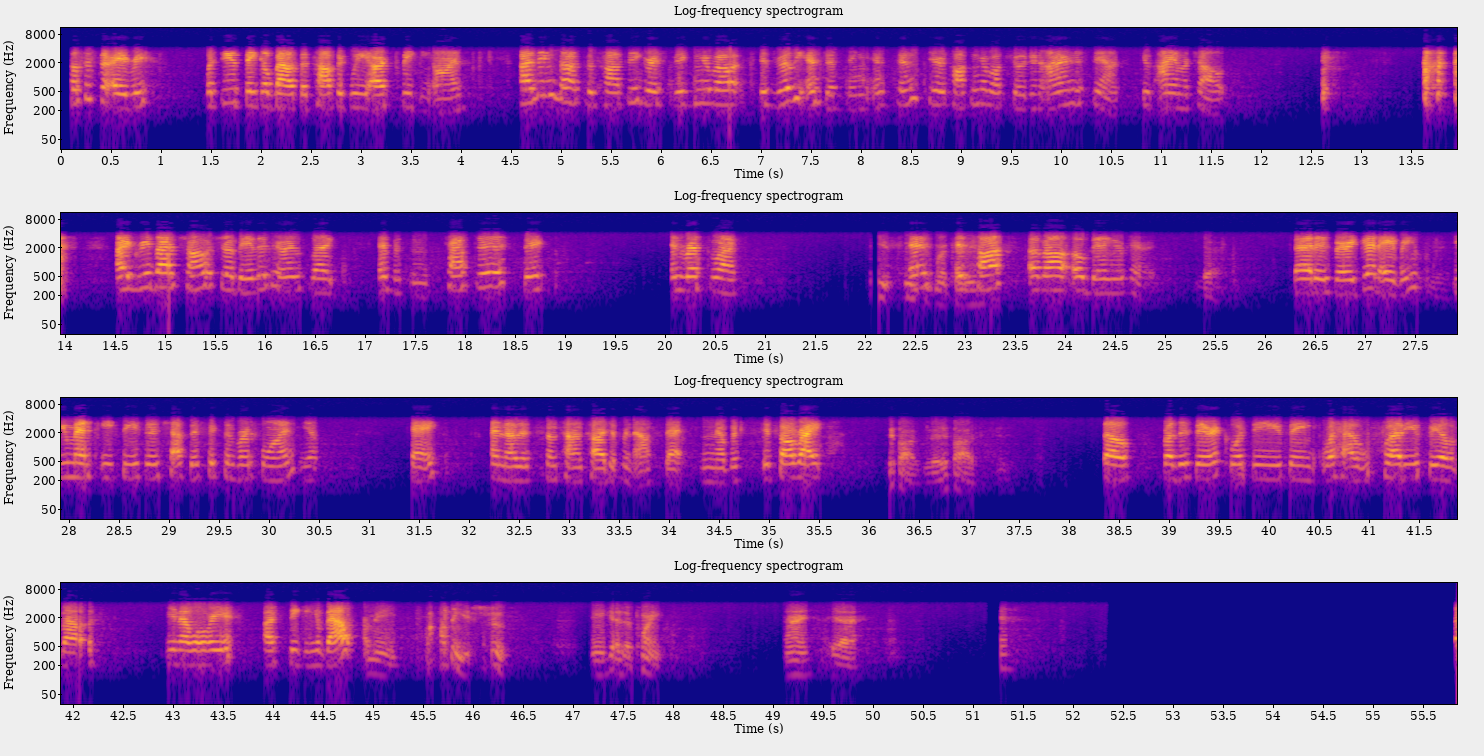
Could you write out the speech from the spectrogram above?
So, Sister Avery, what do you think about the topic we are speaking on? I think that the topic we're speaking about is really interesting, and since you're talking about children, I understand because I am a child. I agree that a child should obey their parents like Ephesians chapter six and verse one. Please, please It, it talks about obeying your parents. Yeah. That is very good, Avery. You meant Ephesians chapter 6 and verse 1. Yep. Okay. I know that's sometimes hard to pronounce that, you know, but it's all right. It's all good. It's all good. So, Brother Derek, what do you think? What how how do you feel about, you know, what we are speaking about? I mean, I think it's true. And he has a point. Alright, yeah.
